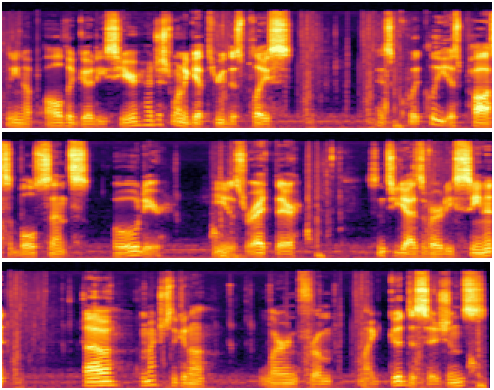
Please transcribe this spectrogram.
clean up all the goodies here. I just want to get through this place as quickly as possible since... Oh dear, he is right there. Since you guys have already seen it. Uh, I'm actually going to learn from my good decisions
